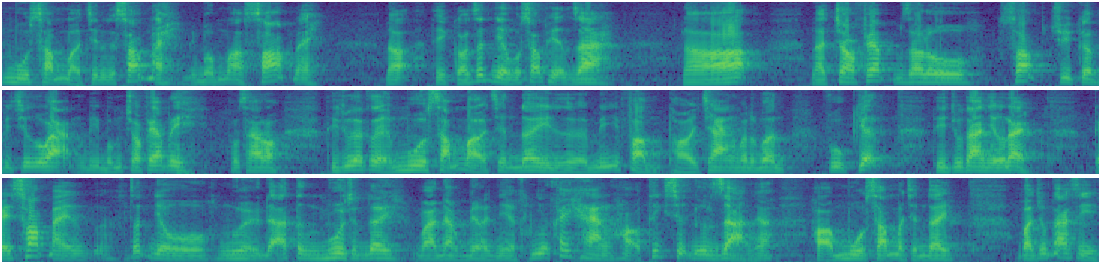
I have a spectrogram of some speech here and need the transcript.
Mua sắm ở trên cái shop này, mình bấm vào shop này. Đó, thì có rất nhiều cái shop hiện ra. Đó, là cho phép Zalo shop truy cập vị trí của bạn bị bấm cho phép đi. Không sao đâu. Thì chúng ta có thể mua sắm ở trên đây rồi mỹ phẩm, thời trang, vân vân, phụ kiện. Thì chúng ta nhớ này cái shop này rất nhiều người đã từng mua trên đây và đặc biệt là nhiều những khách hàng họ thích sự đơn giản nhá, họ mua sắm ở trên đây. Và chúng ta chỉ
